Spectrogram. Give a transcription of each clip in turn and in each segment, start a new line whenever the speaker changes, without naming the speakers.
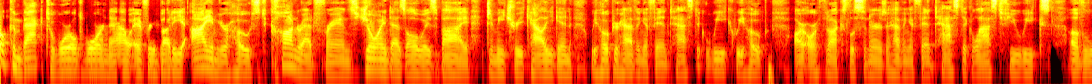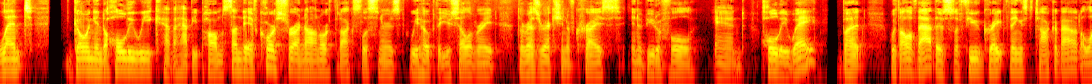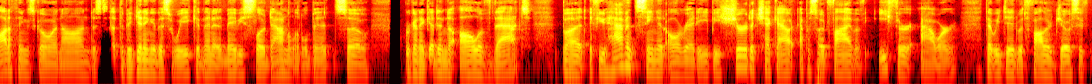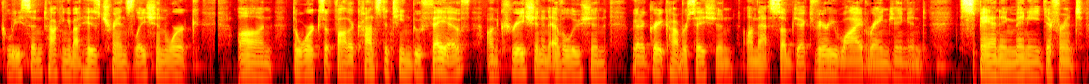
Welcome back to World War Now, everybody. I am your host, Conrad Franz, joined as always by Dimitri Kalugin. We hope you're having a fantastic week. We hope our Orthodox listeners are having a fantastic last few weeks of Lent. Going into Holy Week, have a happy Palm Sunday. Of course, for our non Orthodox listeners, we hope that you celebrate the resurrection of Christ in a beautiful and holy way. But with all of that, there's a few great things to talk about, a lot of things going on just at the beginning of this week, and then it maybe slowed down a little bit. So we're going to get into all of that. But if you haven't seen it already, be sure to check out episode five of Aether Hour that we did with Father Joseph Gleason, talking about his translation work on the works of Father Konstantin Bufeyev on creation and evolution. We had a great conversation on that subject, very wide ranging and spanning many different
